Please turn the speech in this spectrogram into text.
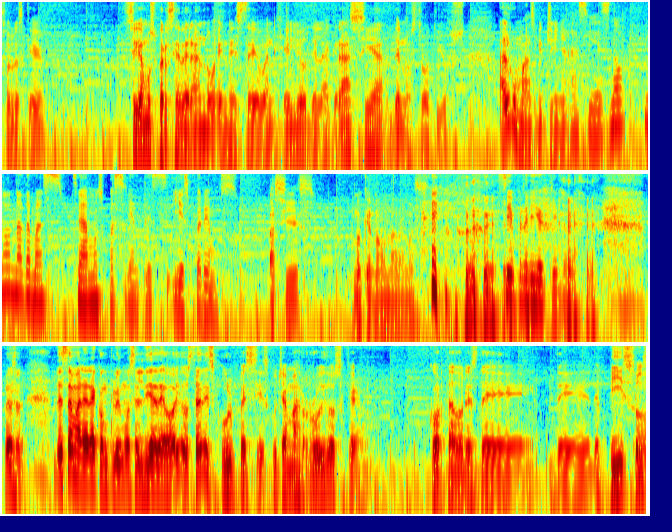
Solo es que sigamos perseverando en este Evangelio de la gracia de nuestro Dios. ¿Algo más, Virginia? Así es, no, no, nada más. Seamos pacientes y esperemos. Así es. No que no, nada más. Siempre digo que no. Pues de esta manera concluimos el día de hoy. Usted disculpe si escucha más ruidos que cortadores de, de, pisos.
